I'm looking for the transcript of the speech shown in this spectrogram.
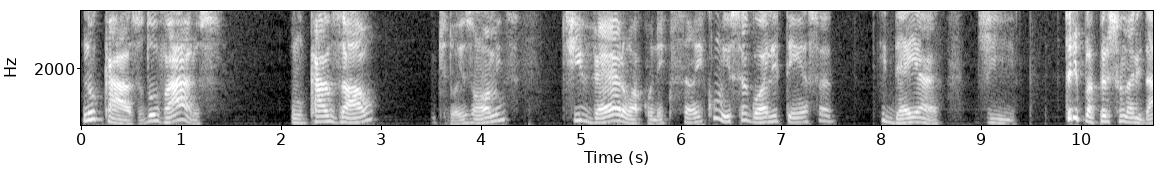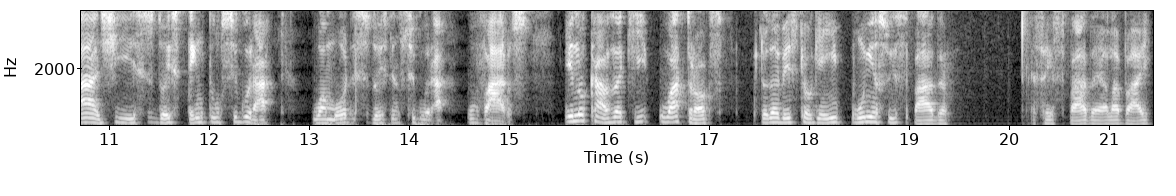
No caso do Varus, um casal de dois homens tiveram a conexão e com isso agora ele tem essa ideia de tripla personalidade e esses dois tentam segurar o amor desses dois tentam segurar o Varus. E no caso aqui, o Atrox, toda vez que alguém impunha sua espada essa espada ela vai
